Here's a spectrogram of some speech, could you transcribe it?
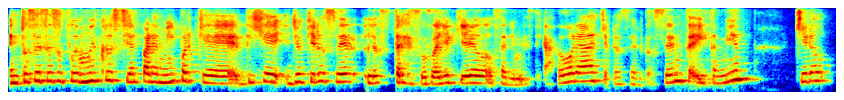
Entonces eso fue muy crucial para mí porque dije, yo quiero ser los tres, o sea, yo quiero ser investigadora, quiero ser docente y también quiero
